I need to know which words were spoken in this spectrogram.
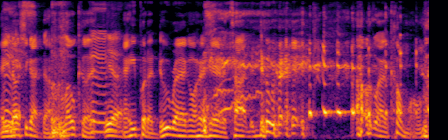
and you know she got the low cut. Yeah. and he put a do rag on her hair to tie the do rag. I was like, come on, man.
